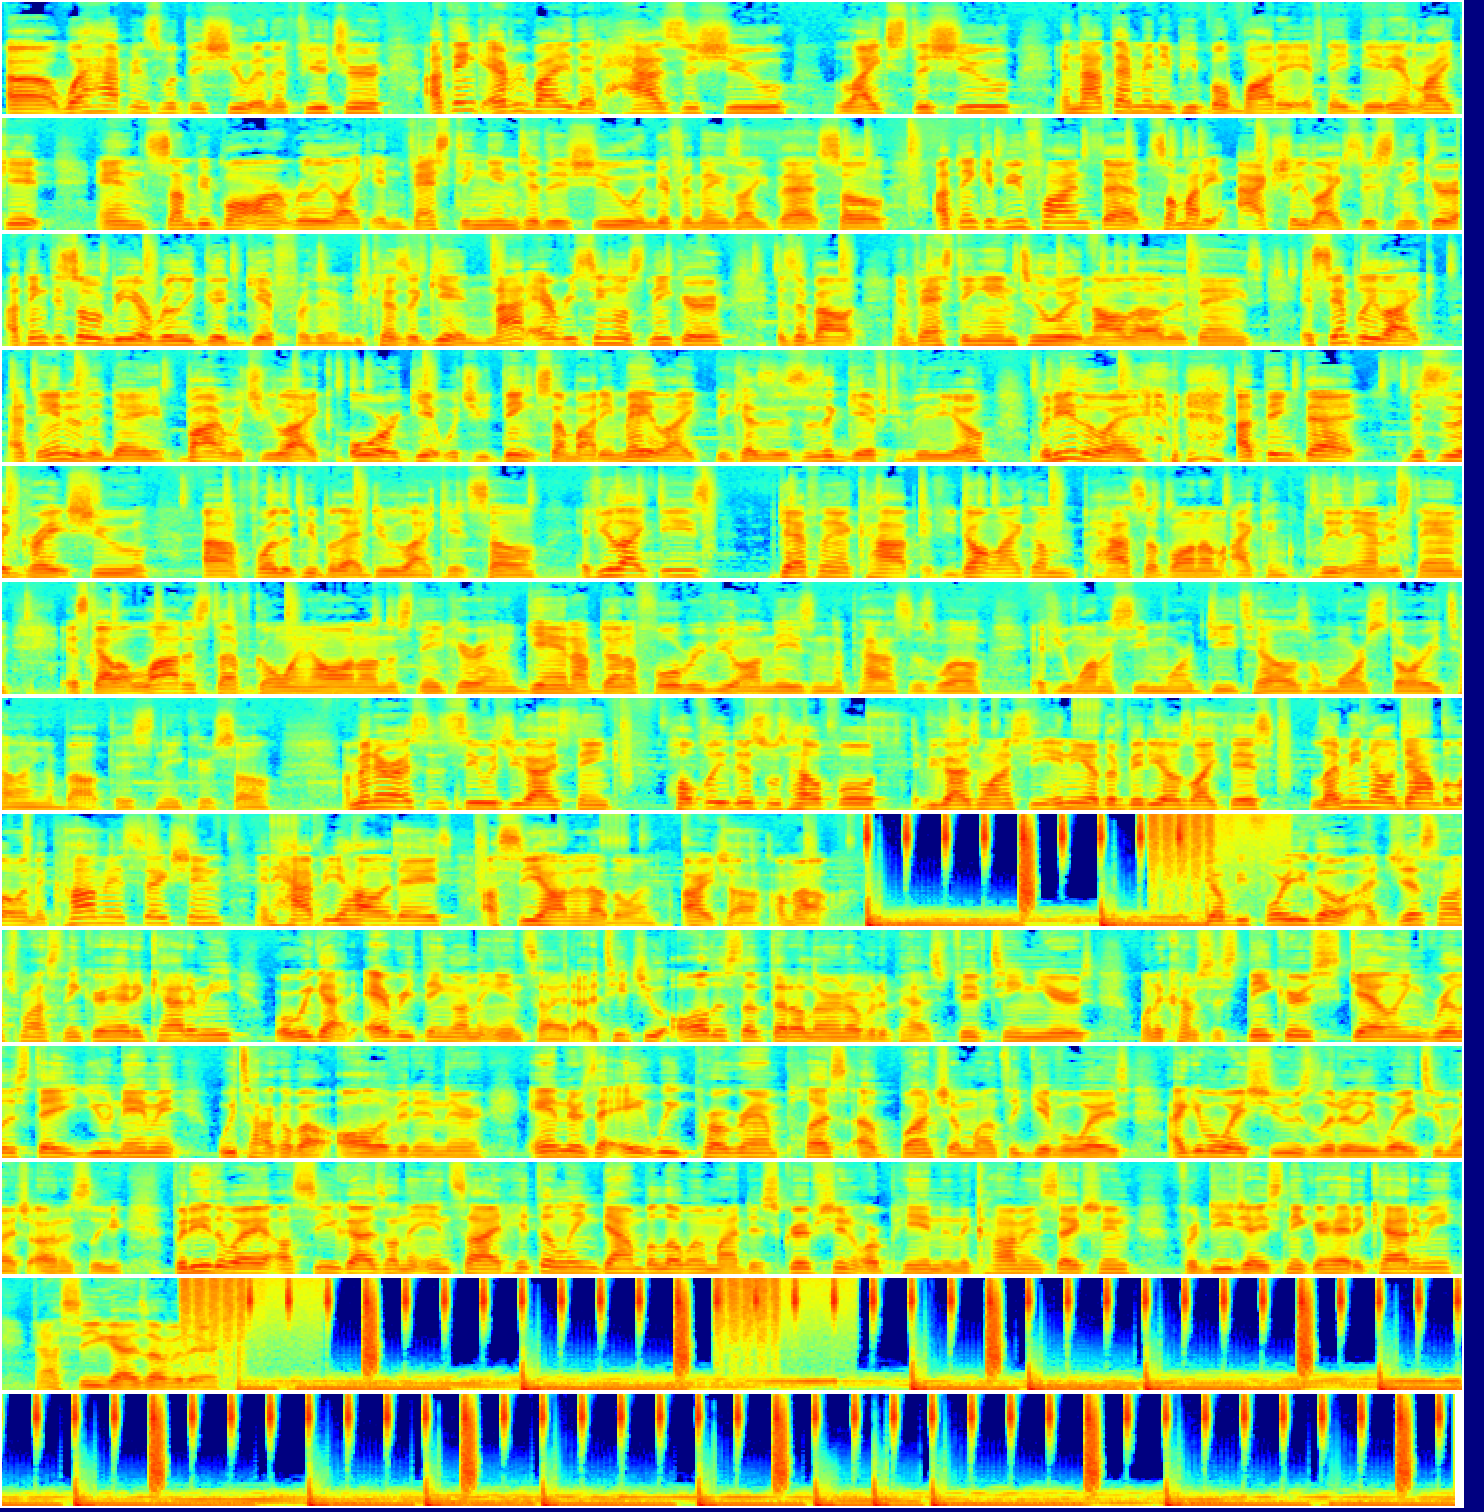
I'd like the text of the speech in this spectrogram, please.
uh, what happens with this shoe in the future. I think everybody that has the shoe likes the shoe and not that many people bought it if they didn't like it. And some people aren't really like investing into this shoe and different things like that. So I think if you find that somebody actually likes this sneaker I think this would be a really good gift for them. Because again not every single sneaker is about investing into it and all the other things. It's simply like at the end of the day buy what you like or get what you think somebody may like because this is a gift video. But either way I think that this is a great shoe uh, for the people that do like it. So if you like these, definitely a cop. If you don't like them pass up on them i can completely understand. It's got a lot of stuff going on on the sneaker and again i've done a full review on these in the past as well if you want to see more details or more storytelling about this sneaker. So i'm interested to see what you guys think. Hopefully this was helpful. If you guys want to see any other videos like this let me know down below in the comment section and happy holidays. I'll see you on another one. All right y'all i'm out Yo, before you go, I just launched my Sneakerhead Academy where we got everything on the inside. I teach you all the stuff that I learned over the past 15 years when it comes to sneakers, scaling, real estate, you name it. We talk about all of it in there. And there's an eight week program plus a bunch of monthly giveaways. I give away shoes literally way too much, honestly. But either way, I'll see you guys on the inside. Hit the link down below in my description or pinned in the comment section for DJ Sneakerhead Academy. And I'll see you guys over there.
